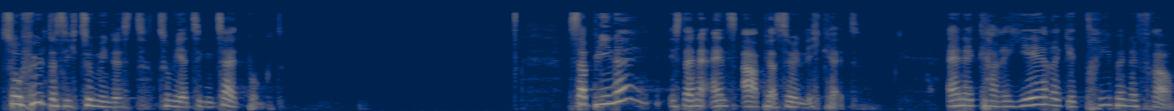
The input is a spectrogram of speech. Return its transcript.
So fühlt er sich zumindest zum jetzigen Zeitpunkt. Sabine ist eine 1a-Persönlichkeit, eine karrieregetriebene Frau.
